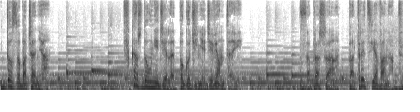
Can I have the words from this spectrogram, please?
Do zobaczenia. W każdą niedzielę po godzinie dziewiątej. Zaprasza Patrycja Wanat.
